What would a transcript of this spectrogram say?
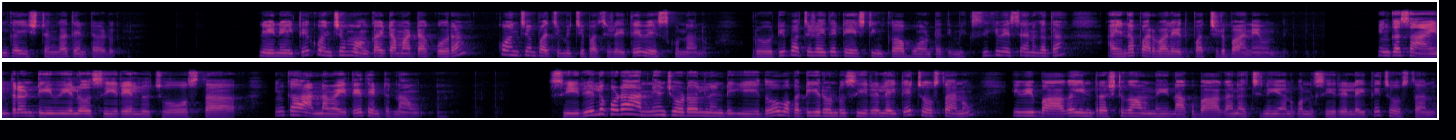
ఇంకా ఇష్టంగా తింటాడు. నేనైతే కొంచెం వంకాయ టమాటా కూర కొంచెం పచ్చిమిర్చి పచ్చడి అయితే వేసుకున్నాను. రోటీ పచ్చడి అయితే టేస్ట్ ఇంకా బాగుంటుంది. మిక్సీకి వేసాను కదా అయినా పర్వాలేదు పచ్చడి బాగానే ఉంది. ఇంకా సాయంత్రం టీవీలో సీరియళ్ళు చూస్తా ఇంకా అన్నం అయితే తింటున్నాము. సీరియల్ కూడా అన్నీ చూడాలండి. ఏదో ఒకటి రెండు సీరియల్ అయితే చూస్తాను. ఇవి బాగా ఇంట్రెస్ట్గా ఉన్నాయి నాకు బాగా నచ్చినాయి అనుకున్న సీరియల్ అయితే చూస్తాను.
